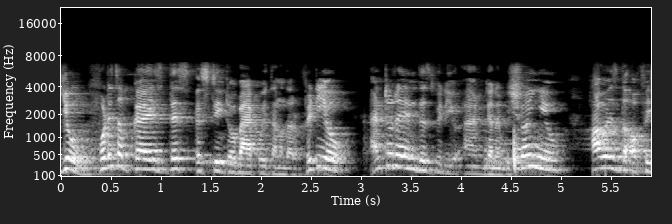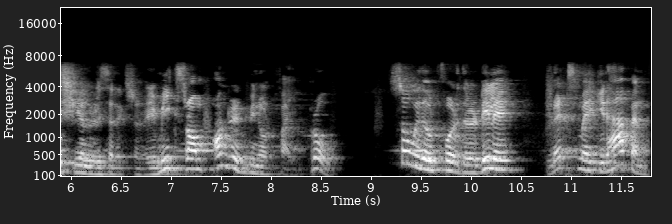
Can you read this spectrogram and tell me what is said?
Yo, what is up guys? This is Tito back with another video and today in this video I am gonna be showing you how is the official Resurrection remix ROM on Redmi Note 5 Pro. So without further delay, let's make it happen.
